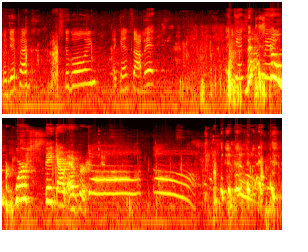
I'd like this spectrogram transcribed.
my jetpack still going. I can't stop it. I can't This stop is it. the worst stakeout ever. No! No!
